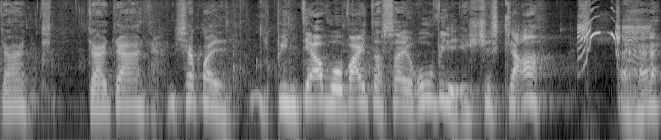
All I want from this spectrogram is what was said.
Da, da, da, ich sag mal, ich bin der, wo weiter sei Ruhe will, ist das klar? Aha.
